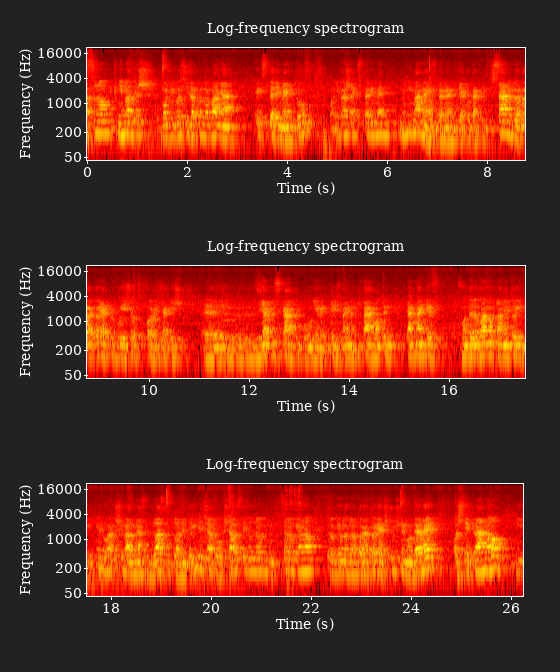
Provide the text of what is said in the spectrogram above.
Astronom nie ma też możliwości zaplanowania eksperymentów, ponieważ eksperyment, no nie mamy eksperymentów jako takich. Czasami w laboratoriach próbuje się odtworzyć jakieś zjawiska typu, nie wiem, kiedyś pamiętam, czytałem o tym, jak najpierw modelowano planetoidy. Nie była krzywa zamiast blasku planetoidy, trzeba było kształt z tego zrobić. Co robiono? To robiono w laboratoriach sztuczne modele, oświetlano i,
